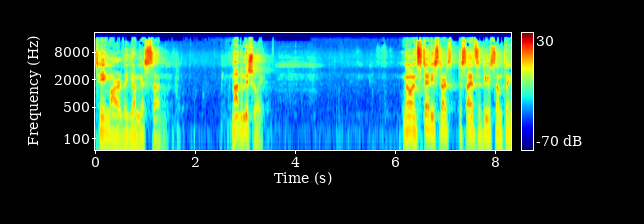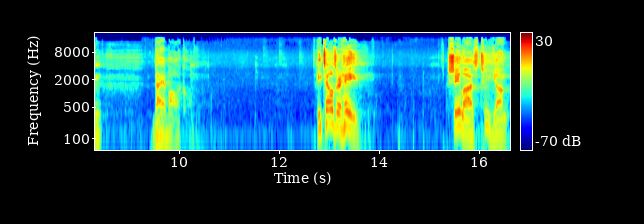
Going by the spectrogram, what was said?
Tamar the youngest son. Not initially. No, instead he starts decides to do something diabolical. He tells her, "Hey, Shelah is too young.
